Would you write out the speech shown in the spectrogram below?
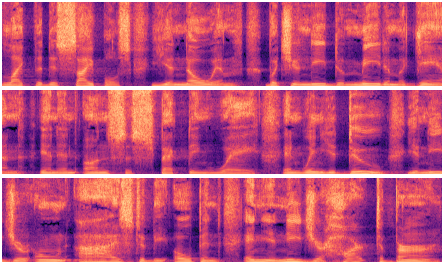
Like the disciples, you know him, but you need to meet him again in an unsuspecting way. And when you do, you need your own eyes to be opened and you need your heart to burn.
